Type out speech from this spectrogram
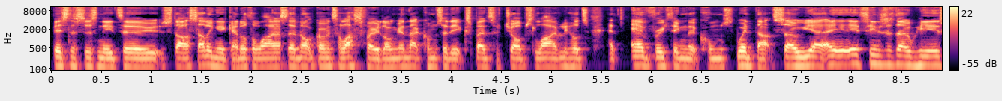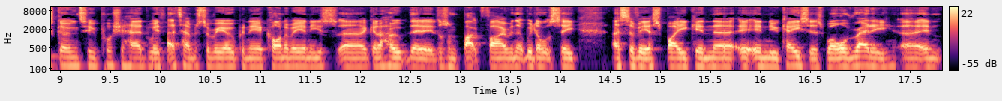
Businesses need to start selling again, otherwise they're not going to last very long, and that comes at the expense of jobs, livelihoods, and everything that comes with that. So, yeah, it, it seems as though he is going to push ahead with attempts to reopen the economy, and he's uh, going to hope that it doesn't backfire and that we don't see a severe spike in uh, in new cases. We're already uh, in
